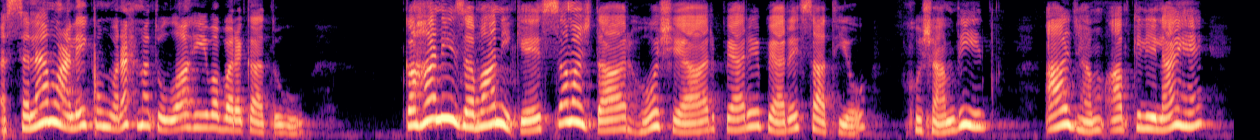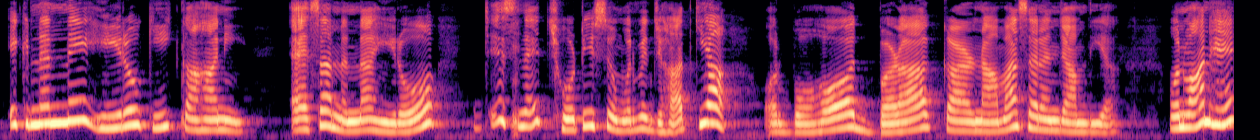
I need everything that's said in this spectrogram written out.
السلام علیکم ورحمۃ اللہ وبرکاتہ۔ کہانی زبانی کے سمجھدار، ہوشیار، پیارے پیارے ساتھیوں، خوش آمدید۔ آج ہم آپ کے لیے لائے ہیں ایک ننے ہیرو کی کہانی۔ ایسا ننا ہیرو جس نے چھوٹی سی عمر میں جہاد کیا اور بہت بڑا کارنامہ سر انجام دیا۔ عنوان ہے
